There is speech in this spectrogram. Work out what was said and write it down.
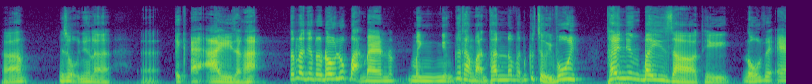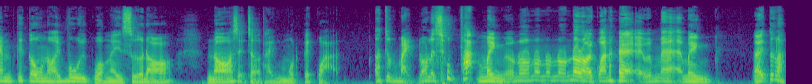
đó. ví dụ như là ờ, uh, ai chẳng hạn. Tức là những đôi lúc bạn bè mình những cái thằng bạn thân nó vẫn cứ chửi vui. Thế nhưng bây giờ thì đối với em cái câu nói vui của ngày xưa đó nó sẽ trở thành một cái quả Ờ, à, mày nó lại xúc phạm mình nó nó nó nó, nó đòi quan hệ với mẹ mình. Đấy tức là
